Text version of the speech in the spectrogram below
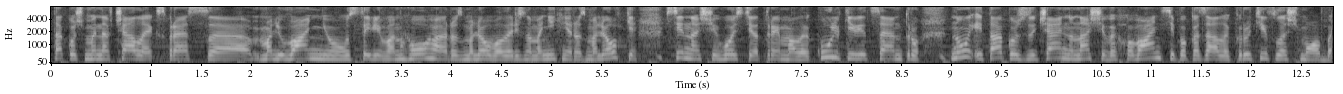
Також ми навчали експрес е, малюванню у стилі Ван Гога, розмальовували різноманітні розмальовки. Всі наші гості отримали кульки від центру. Ну і також, звичайно, наші вихованці показали круті флешмоби.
